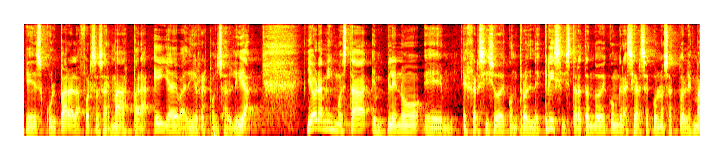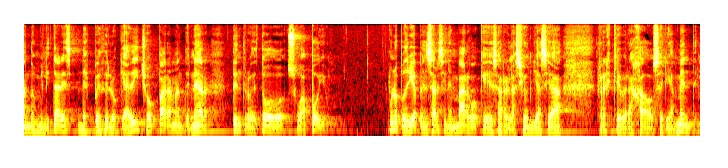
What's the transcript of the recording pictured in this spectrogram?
que es culpar a las Fuerzas Armadas para ella evadir responsabilidad y ahora mismo está en pleno eh, ejercicio de control de crisis, tratando de congraciarse con los actuales mandos militares después de lo que ha dicho para mantener dentro de todo su apoyo. Uno podría pensar, sin embargo, que esa relación ya se ha resquebrajado seriamente.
